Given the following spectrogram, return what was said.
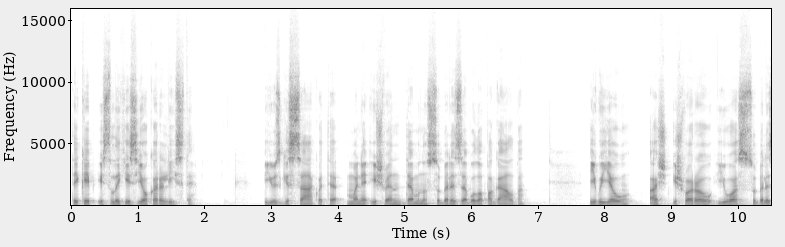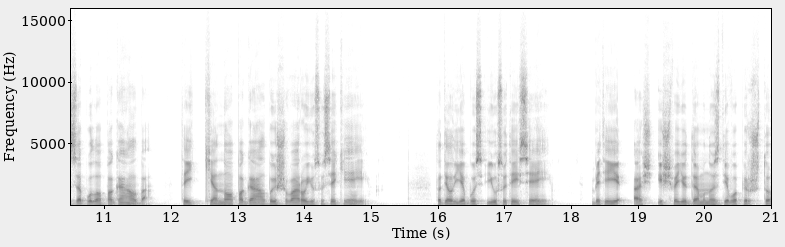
tai kaip išsilaikys jo karalystė? Jūsgi sakote, mane išvent demonus su Belzebulo pagalba? Jeigu jau aš išvarau juos su Belzebulo pagalba, tai kieno pagalba išvaro jūsų sėkėjai? Todėl jie bus jūsų teisėjai. Bet jei aš išveju demonus Dievo pirštu,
